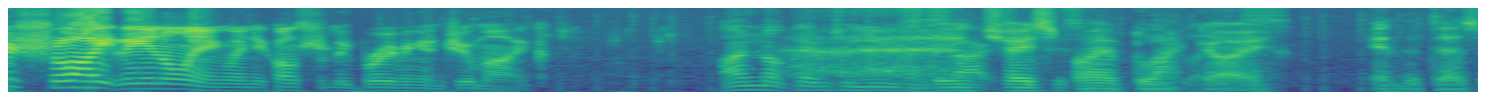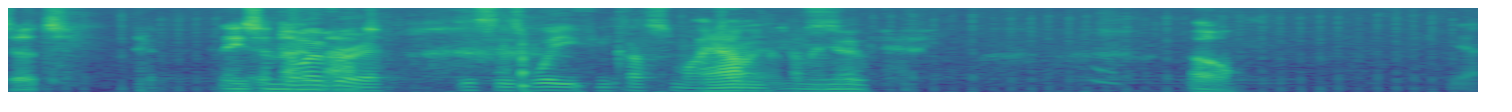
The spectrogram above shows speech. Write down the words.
Well, slightly annoying when you're constantly breathing into your mic. I'm not going to use I'm this being chased by a black keyblades. guy. in the desert. And he's a Come over nomad. here. This is where you can customize I am items. coming over here. Oh, Yeah.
